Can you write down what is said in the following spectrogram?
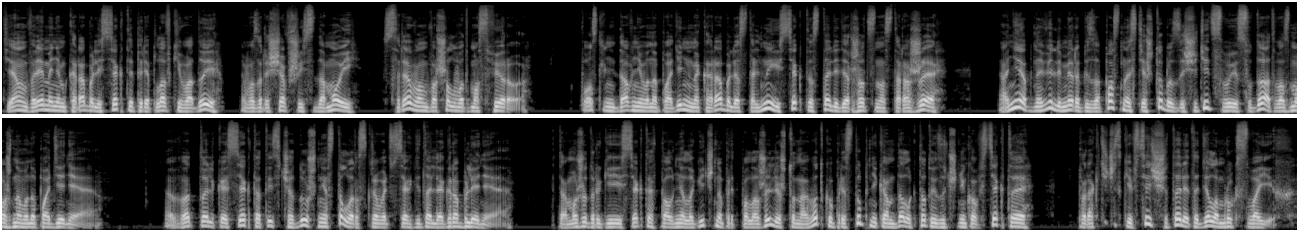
Тем временем корабль секты переплавки воды, возвращавшийся домой, с ревом вошёл в атмосферу. После недавнего нападения на корабль остальные секты стали держаться на стороже. Они обновили меры безопасности, чтобы защитить свои суда от возможного нападения. Вот только секта Тысяча Душ не стала раскрывать всех деталей ограбления. К тому же другие секты вполне логично предположили, что наводку преступникам дал кто-то из учеников секты. Практически все считали это делом рук своих.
